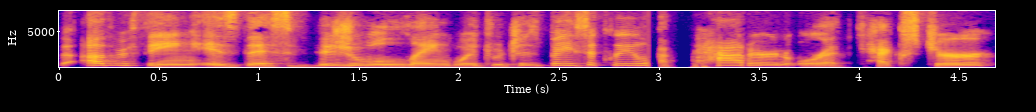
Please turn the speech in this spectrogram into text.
The other thing is this visual language, which is basically a pattern or a texture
